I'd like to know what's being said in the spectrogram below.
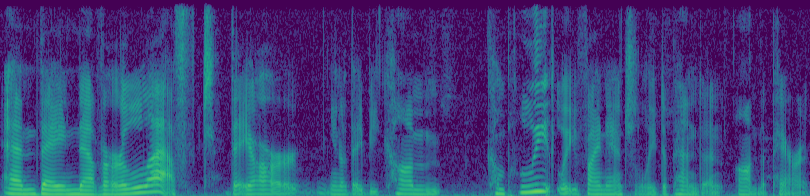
And they never left. They are, you know, they become completely financially dependent on the parent.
